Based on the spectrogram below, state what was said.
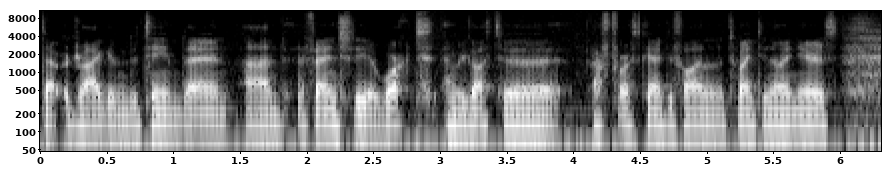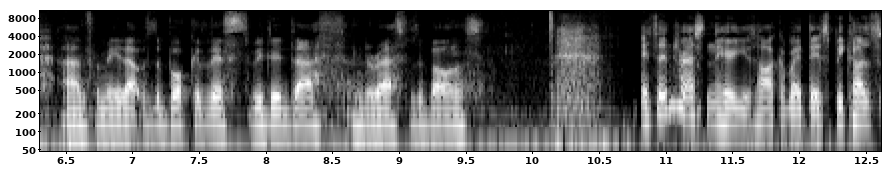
that were dragging the team down. And eventually it worked, and we got to our first county final in 29 years. And for me, that was the bucket list. We did that, and the rest was a bonus. It's interesting to hear you talk about this because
